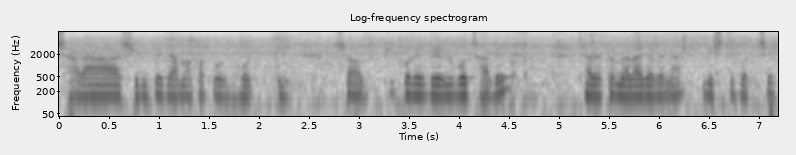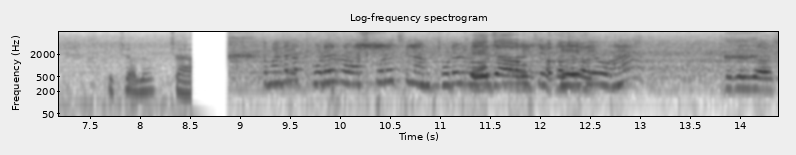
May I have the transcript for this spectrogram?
সারা সিঁড়িতে জামা কাপড় ভর্তি। সব কি করে বেলবো ছাদে? ছাদে তো মেলা যাবে না, বৃষ্টি পড়ছে। তো চলো, চা থোড়ের রস করেছিলাম থোড়ের রস সকাল খেয়ে। যেও হ্যাঁ? খেজুর রস।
